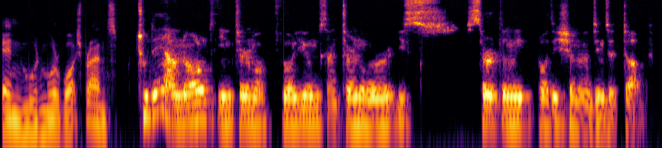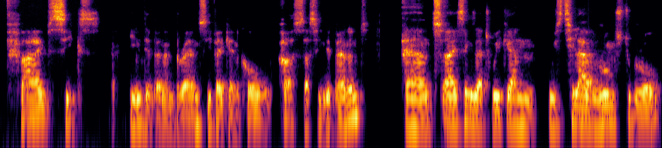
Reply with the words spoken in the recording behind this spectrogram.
in more and more watch brands? Today, Arnold, in terms of volumes and turnover, is certainly positioned in the top five, six independent brands, if I can call us as independent. And I think that we can, we still have rooms to grow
